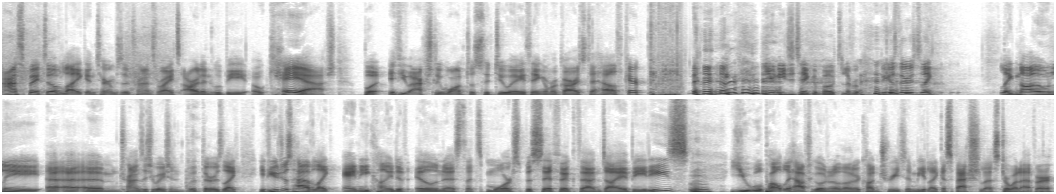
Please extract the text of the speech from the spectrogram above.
aspect of like in terms of trans rights Ireland would be okay at but if you actually want us to do anything in regards to healthcare you need to take a boat to Liverpool because there's like like not only uh, uh, um, trans situations but there's like if you just have like any kind of illness that's more specific than diabetes you will probably have to go to another country to meet like a specialist or whatever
